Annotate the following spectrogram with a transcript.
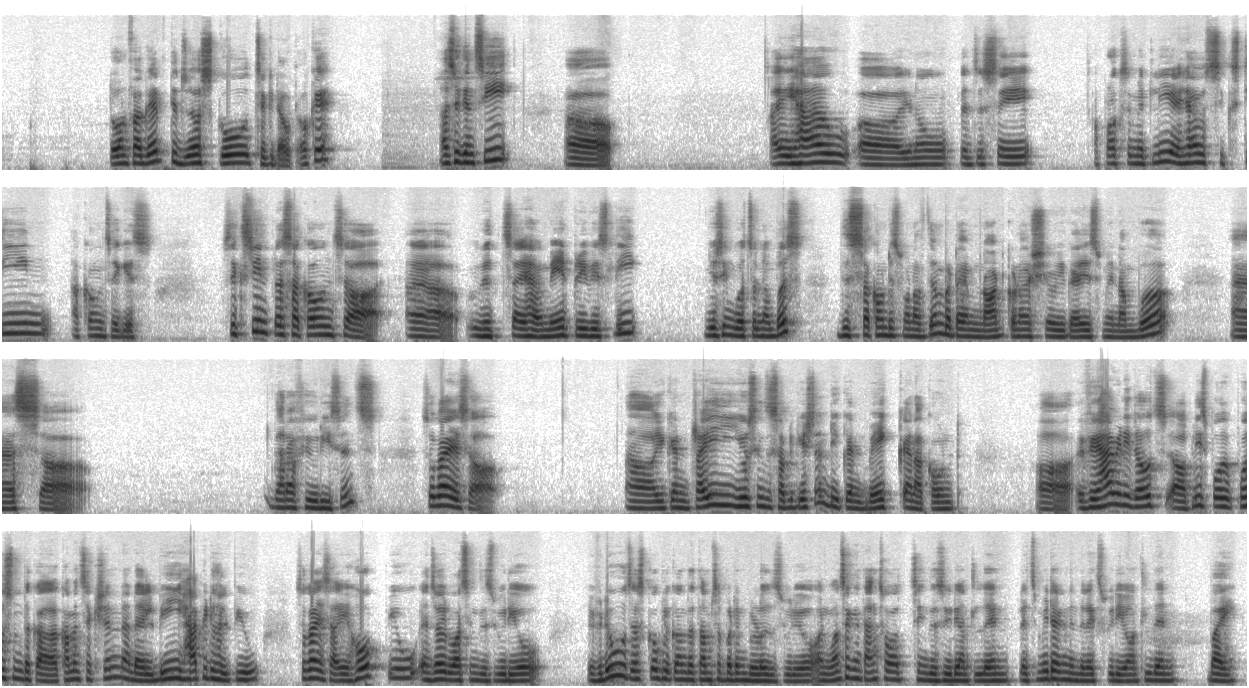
don't forget to just go check it out okay? As you can see uh, I have uh, you know let's just say approximately I have 16 accounts I guess. 16 plus accounts uh, uh, which I have made previously using virtual numbers. This account is one of them but I'm not gonna show you guys my number as uh, there are a few reasons. So guys uh, uh, you can try using this application. You can make an account. Uh, if you have any doubts uh, please po post in the comment section and I'll be happy to help you. So guys I hope you enjoyed watching this video. If you do just go click on the thumbs up button below this video. And once again thanks for watching this video until then. Let's meet again in the next video. Until then bye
